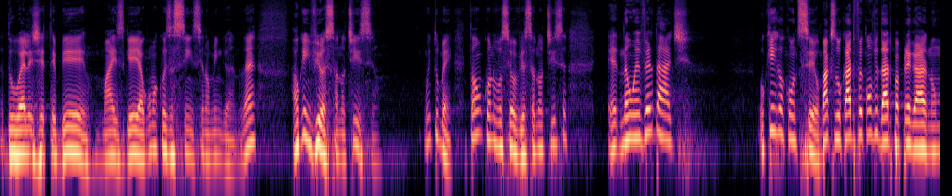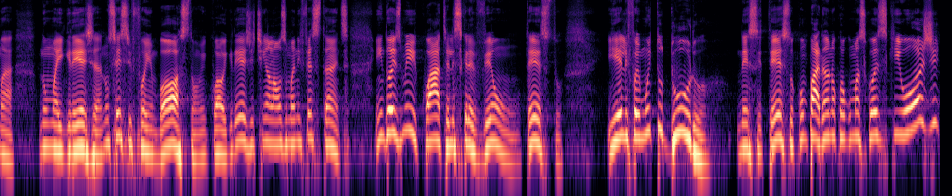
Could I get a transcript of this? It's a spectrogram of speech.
do LGTB mais gay, alguma coisa assim, se não me engano, né? Alguém viu essa notícia? Muito bem. Então, quando você ouvir essa notícia, é, não é verdade. O que, que aconteceu? Max Lucado foi convidado para pregar numa, numa igreja, não sei se foi em Boston, em qual igreja, e tinha lá uns manifestantes. Em 2004, ele escreveu um texto e ele foi muito duro nesse texto, comparando com algumas coisas que hoje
